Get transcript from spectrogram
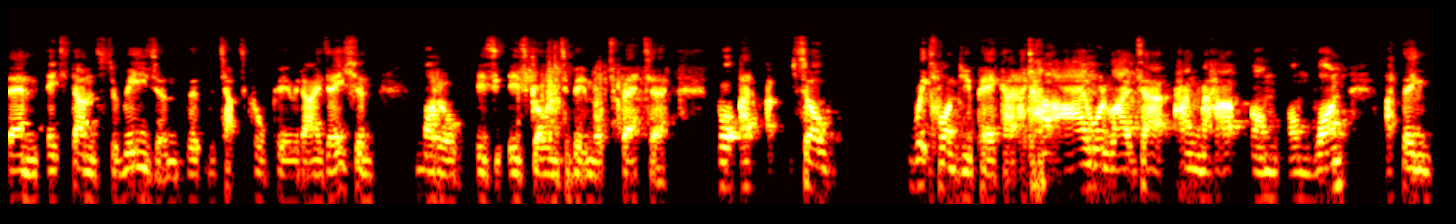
then it stands to reason that the tactical periodization model is is going to be much better. But I, so which one do you pick? I, I, would like to hang my hat on, on one. I think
